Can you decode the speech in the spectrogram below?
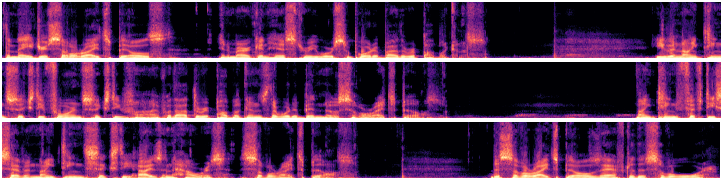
The major civil rights bills in American history were supported by the Republicans. Even 1964 and 65, without the Republicans, there would have been no civil rights bills. 1957, 1960, Eisenhower's civil rights bills. The civil rights bills after the Civil War.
